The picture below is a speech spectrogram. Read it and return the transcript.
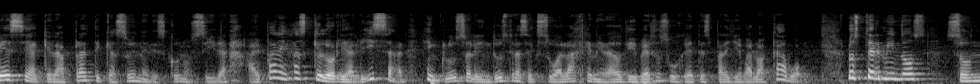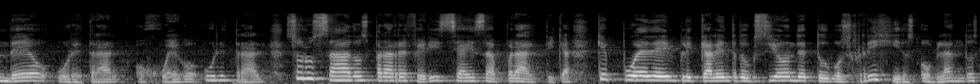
Pese a que la práctica suene desconocida, hay parejas que lo realizan. Incluso la industria sexual ha generado diversos juguetes para llevarlo a cabo. Los términos sondeo uretral o juego uretral son usados para referirse a esa práctica que puede implicar la introducción de tubos rígidos o blandos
